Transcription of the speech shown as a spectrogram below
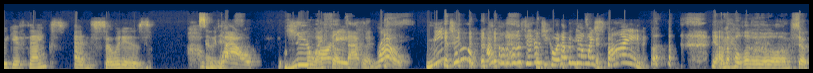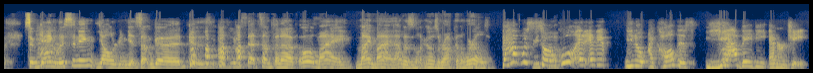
We give thanks, and so it is. So it wow. Is. You oh, are I felt a that one. pro. Me too. I felt all this energy going up and down my spine. Yeah, I'm a whole. So, so gang listening, y'all are gonna get something good because we set something up. Oh my, my, my! That was like that was rocking the world. That was Great so talk. cool, and, and it you know, I call this yeah, baby energy.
